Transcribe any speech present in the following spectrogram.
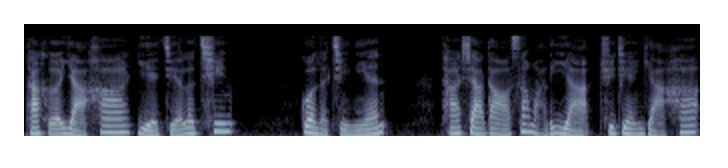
他和雅哈也结了亲。过了几年，他下到撒玛利亚去见雅哈。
